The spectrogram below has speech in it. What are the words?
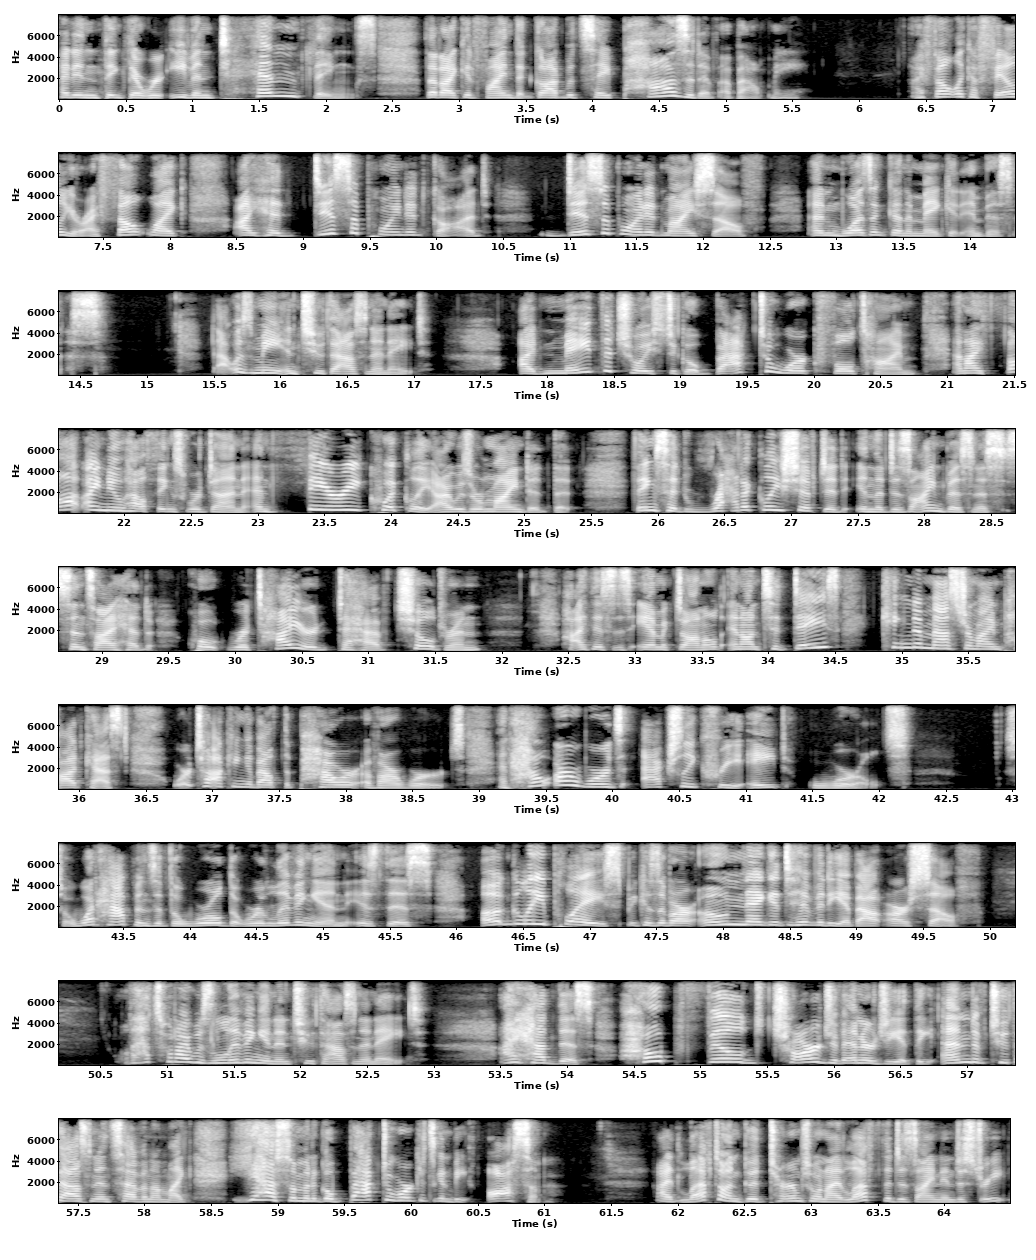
I didn't think there were even 10 things that I could find that God would say positive about me. I felt like a failure. I felt like I had disappointed God, disappointed myself, and wasn't going to make it in business. That was me in 2008. I'd made the choice to go back to work full time, and I thought I knew how things were done. And very quickly, I was reminded that things had radically shifted in the design business since I had, quote, retired to have children. Hi, this is Ann McDonald, and on today's Kingdom Mastermind podcast, we're talking about the power of our words and how our words actually create worlds. So, what happens if the world that we're living in is this ugly place because of our own negativity about ourselves? Well, that's what I was living in in 2008. I had this hope filled charge of energy at the end of 2007. I'm like, yes, I'm going to go back to work. It's going to be awesome. I'd left on good terms when I left the design industry,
